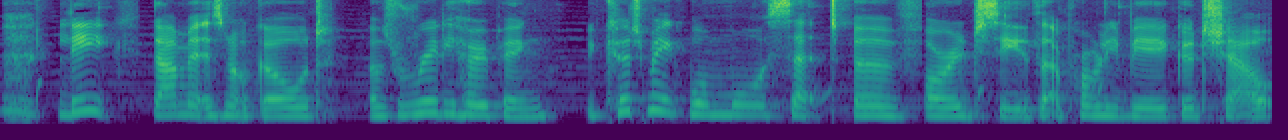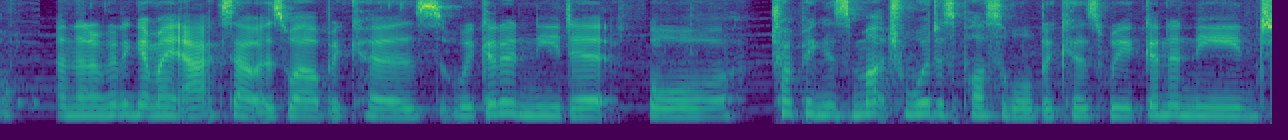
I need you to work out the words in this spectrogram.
Leek, damn it, it's not gold. I was really hoping. We could make one more set of forage seeds. That'd probably be a good shout. And then I'm going to get my axe out as well because we're going to need it for chopping as much wood as possible because we're going to need...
